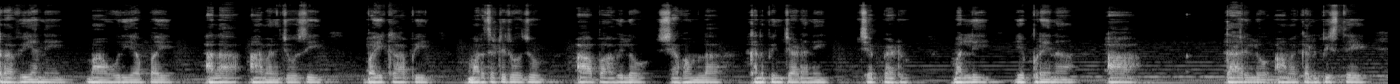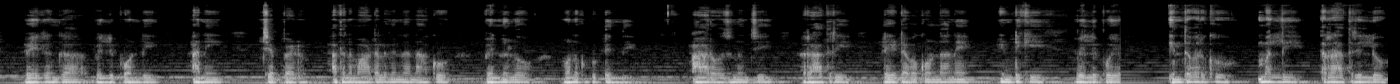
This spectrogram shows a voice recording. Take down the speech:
రవి అనే మా ఊరి అబ్బాయి అలా ఆమెను చూసి బైక్ ఆపి మరుసటి రోజు ఆ బావిలో శవంలా కనిపించాడని చెప్పాడు. మళ్ళీ ఎప్పుడైనా ఆ దారిలో ఆమె కనిపిస్తే వేగంగా వెళ్ళిపోండి అని చెప్పాడు. అతని మాటలు విన్న నాకు వెన్నులో వణుకు పుట్టింది. ఆ రోజు నుంచి రాత్రి లేట్ అవ్వకుండానే ఇంటికి వెళ్ళిపోయా. ఇంతవరకు మళ్ళీ రాత్రిళ్ళు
